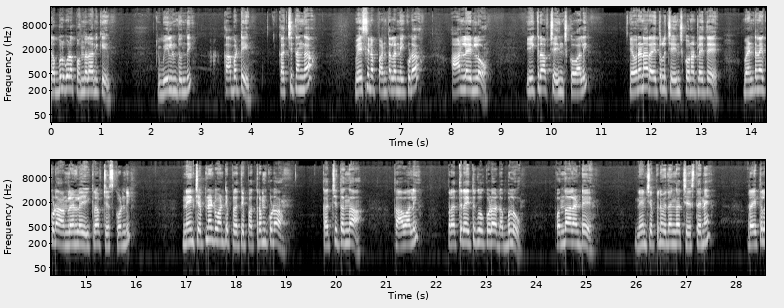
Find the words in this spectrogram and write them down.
డబ్బులు కూడా పొందడానికి వీలుంటుంది. కాబట్టి ఖచ్చితంగా వేసిన పంటలన్నీ కూడా ఆన్లైన్లో ఈ క్రాప్ చేయించుకోవాలి. ఎవరైనా రైతులు చేయించుకోనట్లయితే వెంటనే కూడా ఆన్లైన్లో ఈ క్రాప్ చేసుకోండి. నేను చెప్పినటువంటి ప్రతి పత్రం కూడా ఖచ్చితంగా కావాలి. ప్రతి రైతుకు కూడా డబ్బులు పొందాలంటే నేను చెప్పిన విధంగా చేస్తేనే రైతుల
